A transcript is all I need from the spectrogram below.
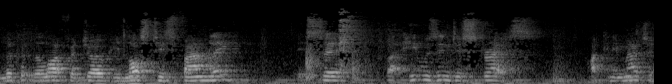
look at the life of Job. He lost his family. It says that he was in distress. I can imagine.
